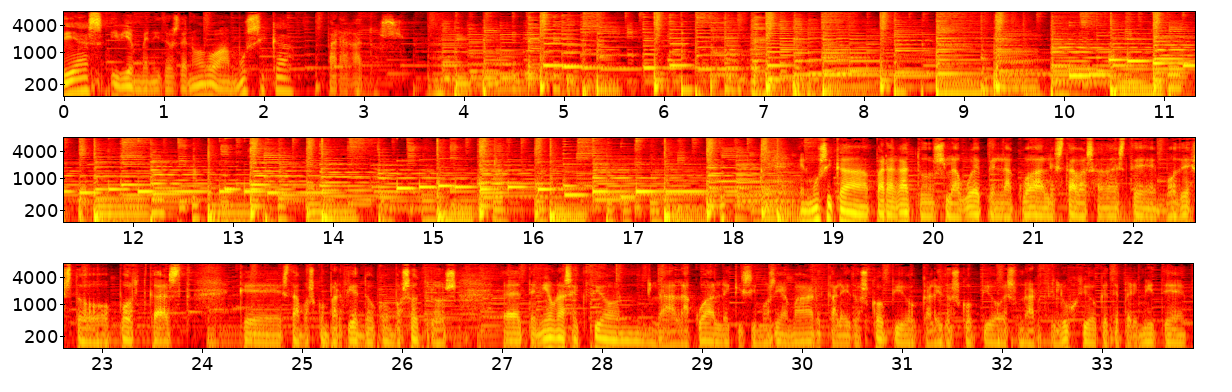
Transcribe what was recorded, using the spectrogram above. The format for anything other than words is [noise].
días y bienvenidos de nuevo a Música para Gatos. En Música para Gatos, la web en la cual está basada este modesto podcast, que estamos compartiendo con vosotros eh, tenía una sección a la cual le quisimos llamar caleidoscopio. Caleidoscopio es un artilugio que te permite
